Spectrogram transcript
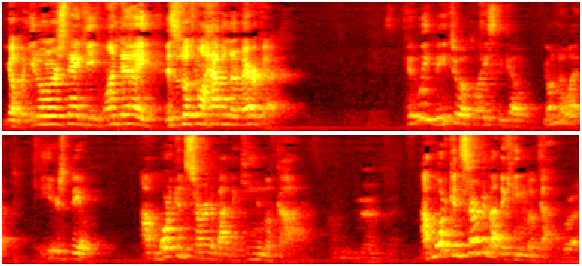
You go, but you don't understand, Keith. One day, this is what's going to happen in America. Could we be to a place to go, you want to know what? Here's the deal. I'm more concerned about the kingdom of God. Mm-hmm. I'm more concerned about the kingdom of God. Right.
